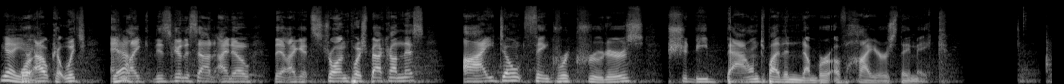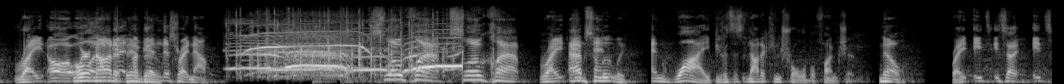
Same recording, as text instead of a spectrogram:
yeah, yeah. or yeah. outcome, which, and Yeah. like, this is going to sound, I know that I get strong pushback on this. I don't think recruiters should be bound by the number of hires they make. Right? Oh, We're oh, not I'm, getting, I'm getting this right now. slow clap, slow clap. Right? And- Absolutely. And, and why? Because it's not a controllable function. No, Right? It's, it's, a, it's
